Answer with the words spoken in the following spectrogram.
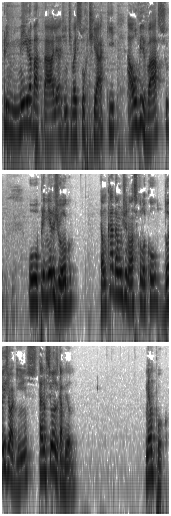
primeira batalha. A gente vai sortear aqui ao vivaço o primeiro jogo. Então cada um de nós colocou dois joguinhos. Tá ansioso, Cabelo? Nem um pouco.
